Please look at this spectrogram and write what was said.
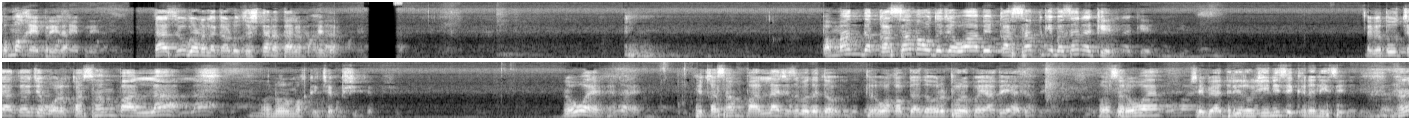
په مخه پرې ده تاسو وګڼل کاډو څشتنه تعالی مخه ده. پمن د قسم او د جواب قسم کې بسنه کې؟ لکه ته چاته چې ور قسم په الله او نور مخ کې چپ شي. نو وای چې قسم په الله چې زبر د وقف د دوره ټوله په یاد یاد او سره وای چې بیا درې روزي نه سي کنه نه سي ها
